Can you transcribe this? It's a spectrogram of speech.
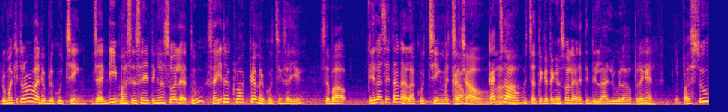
Rumah kita orang memang ada bela kucing. Jadi masa saya tengah solat tu saya dah keluarkan dah kucing saya sebab Yelah saya tak nak lah kucing macam Kacau. Kacau. Ha-ha. Macam tengah-tengah solat Nanti dia lalu lah apalah kan Lepas tu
